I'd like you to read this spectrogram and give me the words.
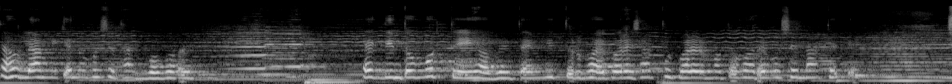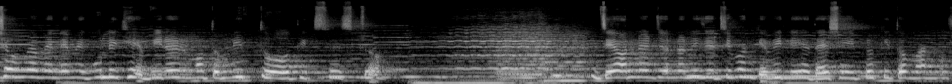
তাহলে আমি কেন বসে থাকব ঘরে? একদিন তো মরতেই হবে, তাই মৃত্যুর ভয় করে স্বার্থপরের মতো ঘরে বসে না থেকে। সংগ্রামে নেমে গুলি খেয়ে বীরের মতো মৃত্যু অধিক শ্রেষ্ঠ। যে অন্যের জন্য নিজের জীবনকে বিলিয়ে দেয় সেই প্রকৃত মানুষ।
